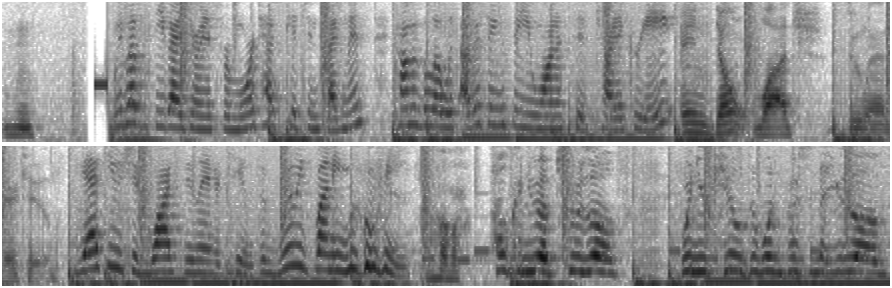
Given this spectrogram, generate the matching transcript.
Mm-hmm. We'd love to see you guys join us for more test kitchen segments. Comment below with other things that you want us to try to create. And don't watch Zoolander 2. Yes, you should watch Zoolander 2. It's a really funny movie. Oh. How can you have true love when you killed the one person that you love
